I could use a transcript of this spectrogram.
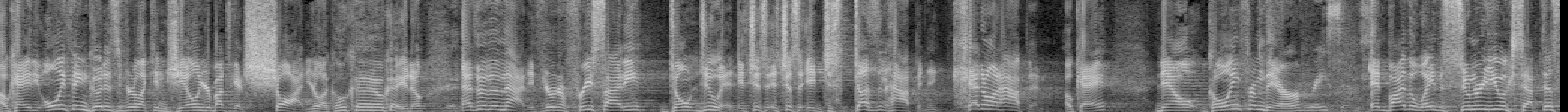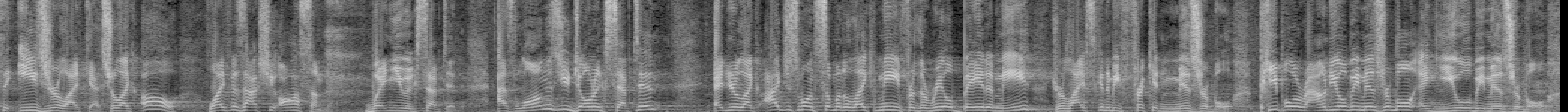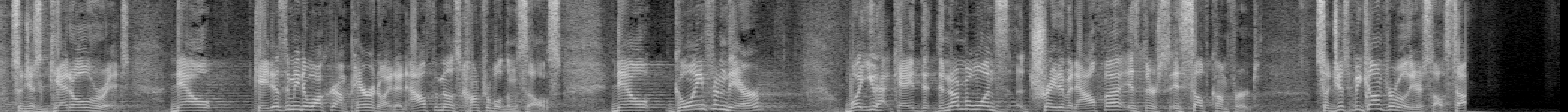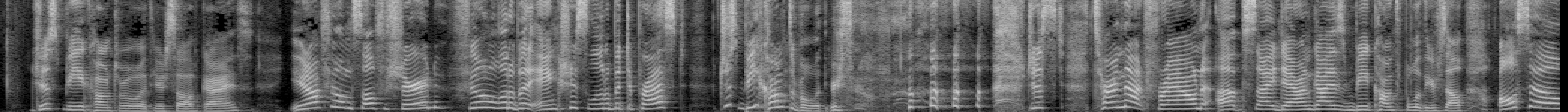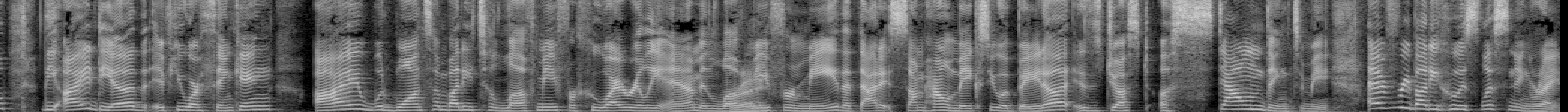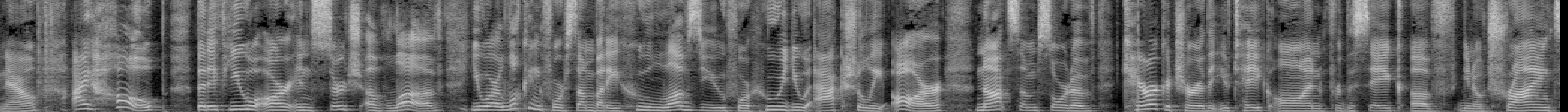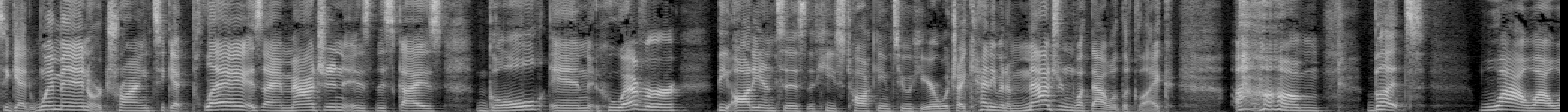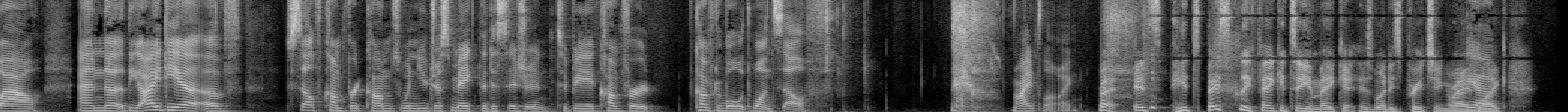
Okay, the only thing good is if you're like in jail and you're about to get shot. You're like, okay, okay, you know. Other than that, if you're in a free society, don't do it. It's just, it's just, it just doesn't happen. It cannot happen. Okay. Now, going from there, Racist. and by the way, the sooner you accept this, the easier life gets. You're like, oh, life is actually awesome when you accept it. As long as you don't accept it, and you're like, I just want someone to like me for the real beta me, your life's gonna be freaking miserable. People around you will be miserable, and you will be miserable. So just get over it. Now, Okay, it doesn't mean to walk around paranoid. An alpha male is comfortable with themselves. Now, going from there, what you okay, the, the, number one trait of an alpha is their is self comfort. So just be comfortable with yourself. Stop. Just be comfortable with yourself, guys. You're not feeling self assured, feeling a little bit anxious, a little bit depressed. Just be comfortable with yourself. just turn that frown upside down, guys, and be comfortable with yourself. Also, the idea that if you are thinking, I would want somebody to love me for who I really am and love right. me for me, that that it somehow makes you a beta is just astounding to me. Everybody who is listening right now, I hope that if you are in search of love, you are looking for somebody who loves you for who you actually are, not some sort of caricature that you take on for the sake of, you know, trying to get women or trying to get play, as I imagine is this guy's goal in whoever the audiences that he's talking to here, which I can't even imagine what that would look like. Um, but wow, wow, wow. And uh, the idea of self comfort comes when you just make the decision to be comfort comfortable with oneself. Mind blowing. Right. It's it's basically fake it till you make it is what he's preaching, right? Yeah. Like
